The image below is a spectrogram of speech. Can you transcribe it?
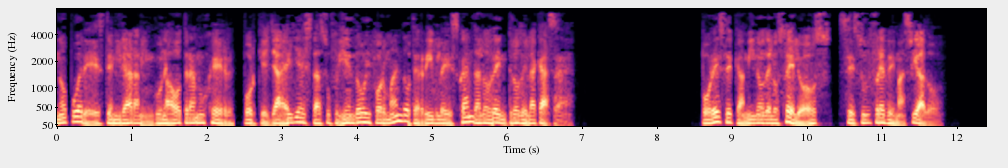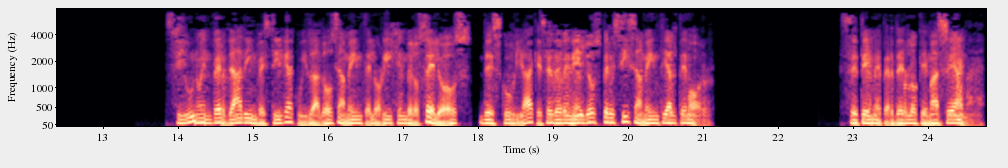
No puede este mirar a ninguna otra mujer, porque ya ella está sufriendo y formando terrible escándalo dentro de la casa. Por ese camino de los celos, se sufre demasiado. Si uno en verdad investiga cuidadosamente el origen de los celos, descubrirá que se deben ellos precisamente al temor. Se teme perder lo que más se ama.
